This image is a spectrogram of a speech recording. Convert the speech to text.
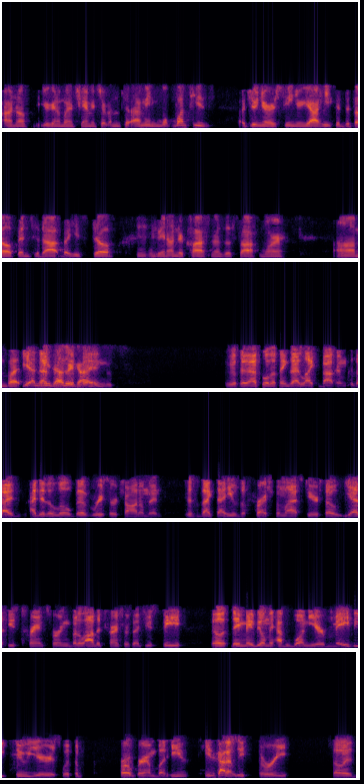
I don't know if you're going to win a championship. I mean, once he's a junior or senior, yeah, he could develop into that, but he's still mm-hmm. going to be an underclassman as a sophomore. Um, but yeah, that's the other guys. Things, say that's one of the things I like about him because I I did a little bit of research on him and just the fact that he was a freshman last year. So yes, he's transferring, but a lot of the transfers that you see, they maybe only have one year, maybe two years with the program, but he's he's got at least three. So it's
